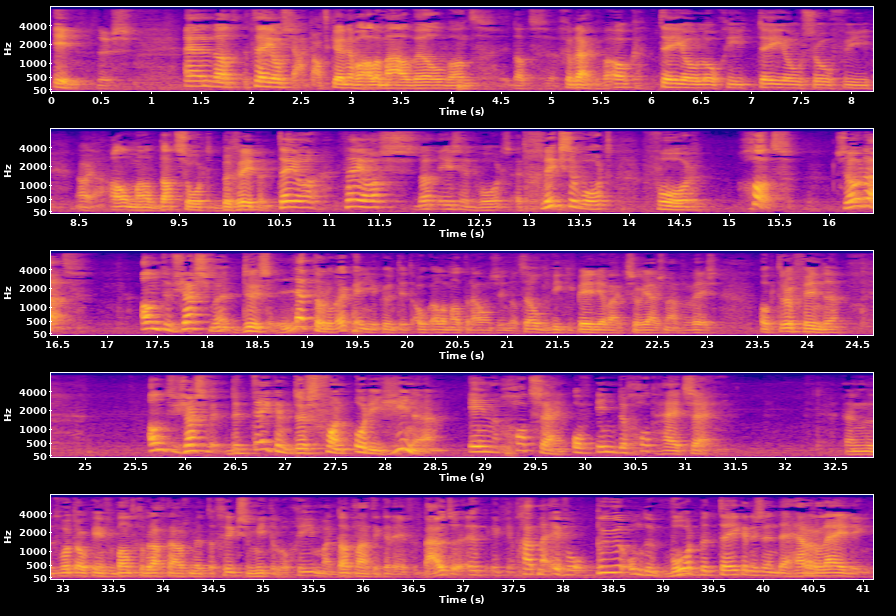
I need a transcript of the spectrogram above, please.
in. Dus. En dat theos, ja, dat kennen we allemaal wel, want dat gebruiken we ook. Theologie, theosofie, nou ja, allemaal dat soort begrippen. Theo, theos, dat is het woord, het Griekse woord voor God. Zodat enthousiasme dus letterlijk, en je kunt dit ook allemaal trouwens in datzelfde Wikipedia waar ik zojuist naar verwees, ook terugvinden. Enthousiasme betekent dus van origine in God zijn of in de Godheid zijn. En het wordt ook in verband gebracht trouwens met de Griekse mythologie, maar dat laat ik er even buiten. Het gaat me even puur om de woordbetekenis en de herleiding.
